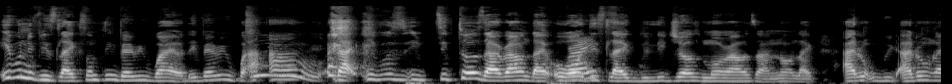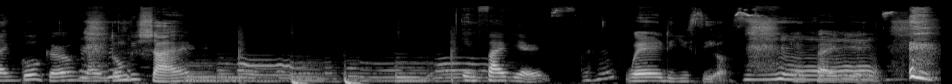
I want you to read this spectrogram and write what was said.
even if it's like something very wild, a very wild True. that it was it tiptoes around like oh all Right? these like religious morals and not like I don't I don't like go girl like don't be shy. In five years, Mhm. where do you see us in five years?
